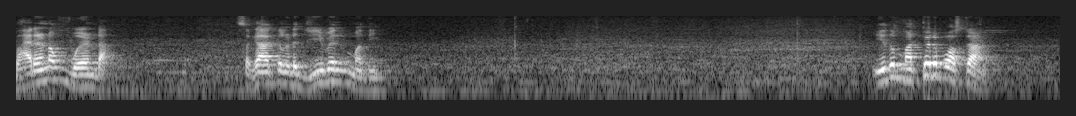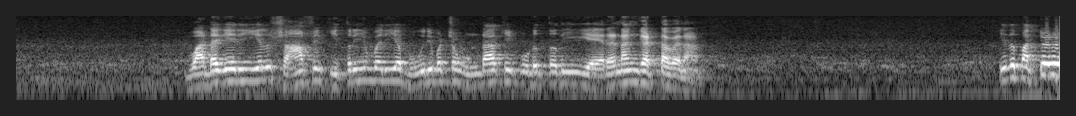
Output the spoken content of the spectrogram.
ഭരണം വേണ്ട സഖാക്കളുടെ ജീവൻ മതി. ഇത് മറ്റൊരു പോസ്റ്റാണ്. വടകരയിൽ ഷാഫിക്ക് ഇത്രയും വലിയ ഭൂരിപക്ഷം ഉണ്ടാക്കി കൊടുത്തത് ഈ എരണം കെട്ടവനാണ്. ഇത് മറ്റൊരു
